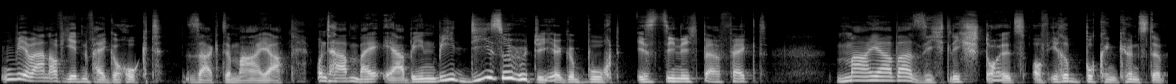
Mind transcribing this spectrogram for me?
Wir waren auf jeden Fall gehuckt, sagte Maya, und haben bei Airbnb diese Hütte hier gebucht. Ist sie nicht perfekt? Maya war sichtlich stolz auf ihre Bookingkünste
